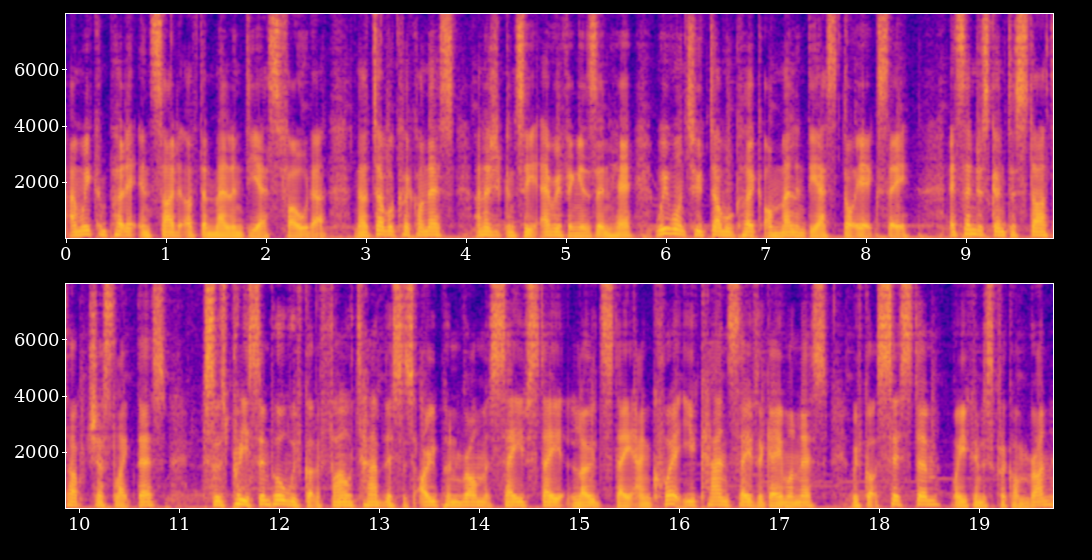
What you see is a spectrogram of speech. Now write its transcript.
and we can put it inside of the melonDS folder. Now double click on this, and as you can see, everything is in here. We want to double click on melonds.exe. It's then just going to start up just like this. So it's pretty simple. We've got the file tab. This is open ROM, save state, load state, and quit. You can save the game on this. We've got system, where you can just click on run.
